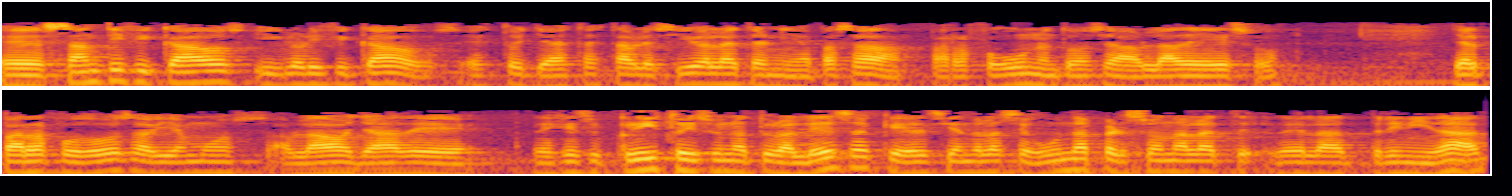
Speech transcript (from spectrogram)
eh, santificados y glorificados. Esto ya está establecido en la eternidad pasada. Párrafo 1 entonces habla de eso. Ya el párrafo 2 habíamos hablado ya de, de Jesucristo y su naturaleza, que Él siendo la segunda persona de la Trinidad,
